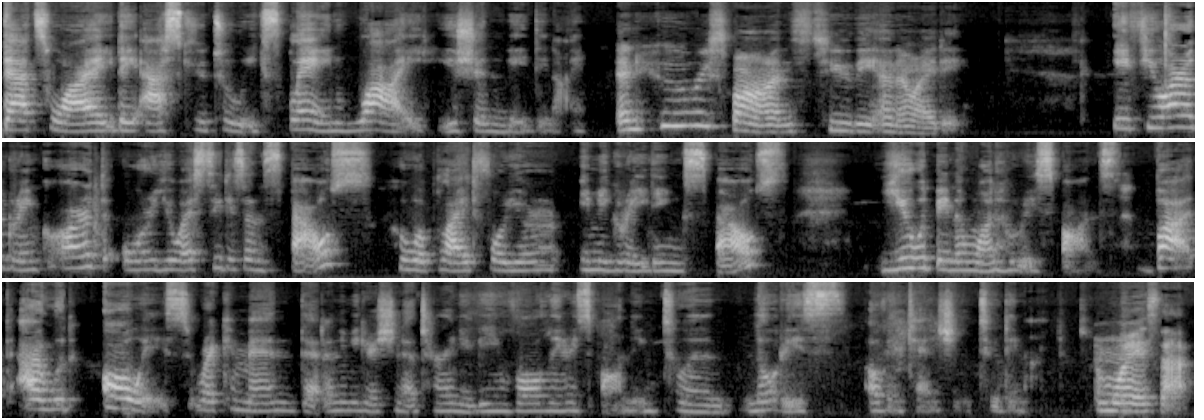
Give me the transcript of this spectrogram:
that's why they ask you to explain why you shouldn't be denied. And who responds to the NOID? If you are a green card or US citizen spouse who applied for your immigrating spouse, you would be the one who responds. But I would always recommend that an immigration attorney be involved in responding to a notice of intention to deny. And why is that?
